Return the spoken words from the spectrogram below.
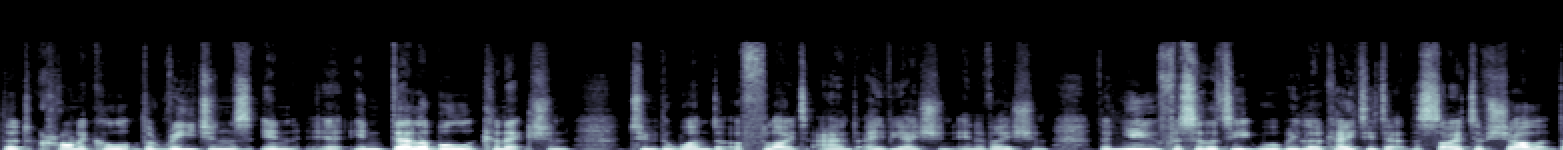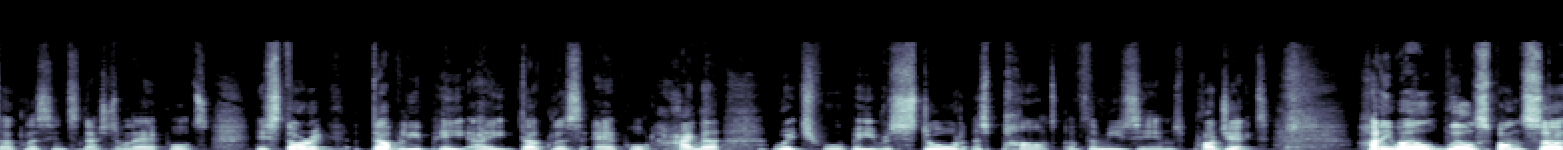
that chronicle the region's in, uh, indelible connection to the wonder of flight and aviation innovation. The new facility will be located at the site of Charlotte Douglas International Airport's historic WPA Douglas Airport hangar, which will be restored as part of the museum's project. Honeywell will sponsor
